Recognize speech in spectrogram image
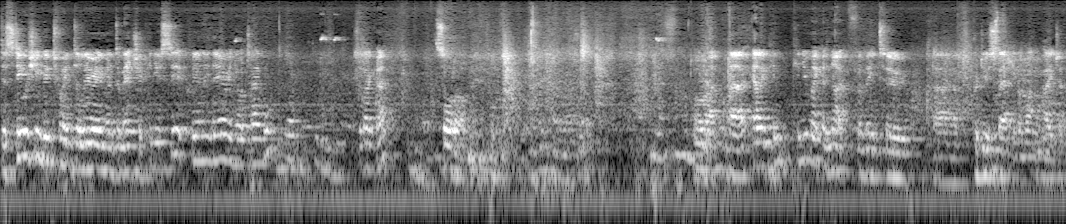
Distinguishing between delirium and dementia, can you see it clearly there in your table? Yeah. Is it okay? Sort of. All right. Uh, Ellie, can, can you make a note for me to uh, produce that in a one pager?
